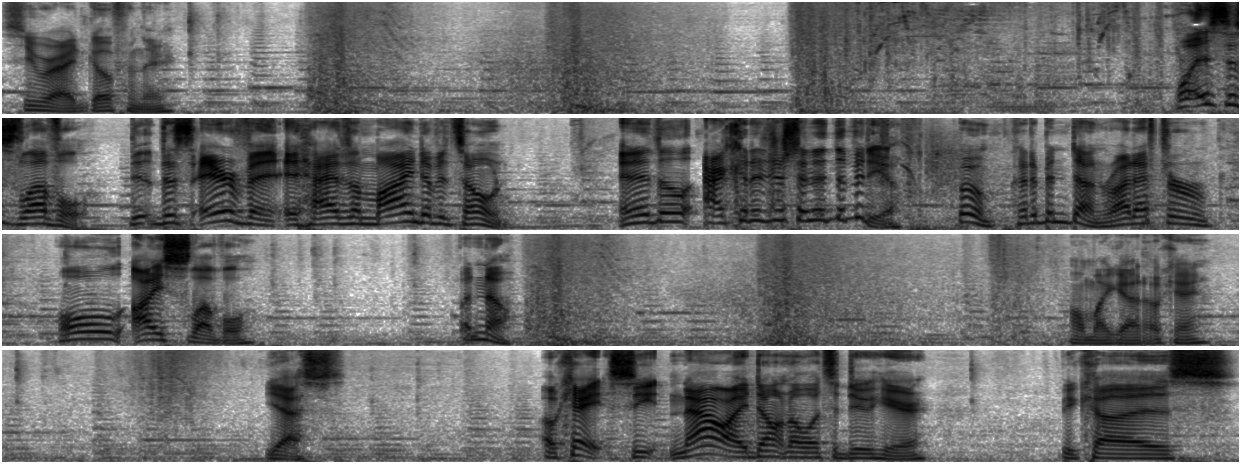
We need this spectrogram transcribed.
see where I'd go from there. What is this level? Th this air vent, it has a mind of its own. And it, I could have just ended the video. Boom, could have been done right after whole ice level. But no. Oh my god, okay. Yes. Okay, see, now I don't know what to do here. Because...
